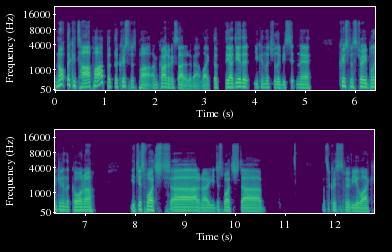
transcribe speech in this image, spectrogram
not the Qatar part, but the Christmas part. I'm kind of excited about, like the the idea that you can literally be sitting there, Christmas tree blinking in the corner. You just watched, uh, I don't know, you just watched, uh, what's a Christmas movie you like?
